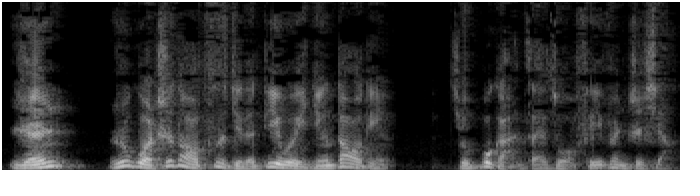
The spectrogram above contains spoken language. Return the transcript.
人如果知道自己的地位已经到顶，就不敢再做非分之想。”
